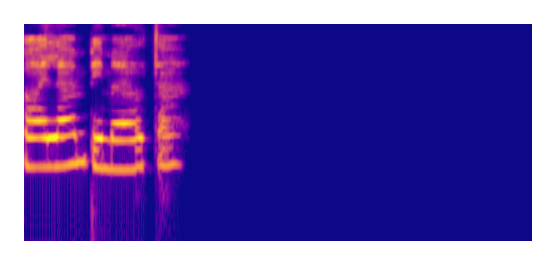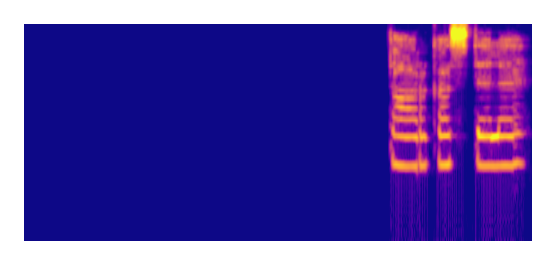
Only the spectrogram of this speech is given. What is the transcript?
vai lämpimältä? Tarkastele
